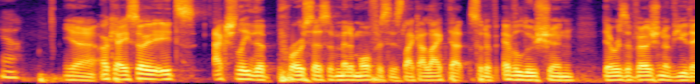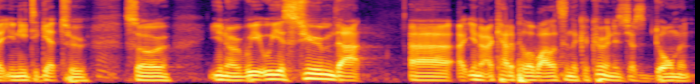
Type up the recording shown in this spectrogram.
Yeah. Yeah. Okay. So it's actually the process of metamorphosis. Like I like that sort of evolution. There is a version of you that you need to get to. So you know, we we assume that uh, you know a caterpillar while it's in the cocoon is just dormant.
